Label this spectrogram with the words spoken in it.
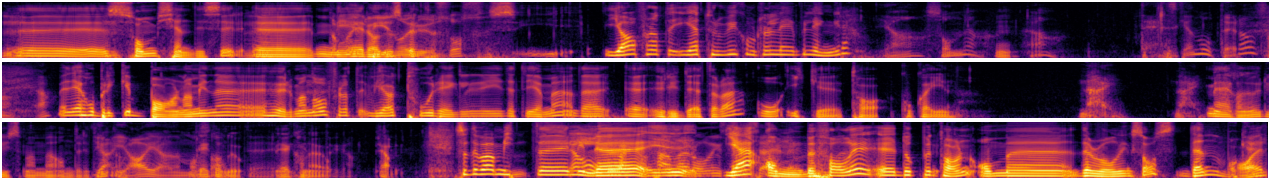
eh, som kjendiser Med Mm. Da må vi begynne å ruse oss. Ja, for at jeg tror vi kommer til å leve lengre. Ja, sånn, ja. Mm. ja. Det skal jeg notere, altså. Ja. Men jeg håper ikke barna mine hører meg nå, for at vi har to regler i dette hjemmet. Det er eh, rydd etter deg, og ikke ta kokain. Nei. Nei. Men jeg kan jo ruse meg med andre ting. Ja, ja, ja, det, Det kan du Det kan jeg jo. Ja. Så det var mitt uh, lille Stones, Jeg anbefaler uh, dokumentaren om The Rolling Stones. Den var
